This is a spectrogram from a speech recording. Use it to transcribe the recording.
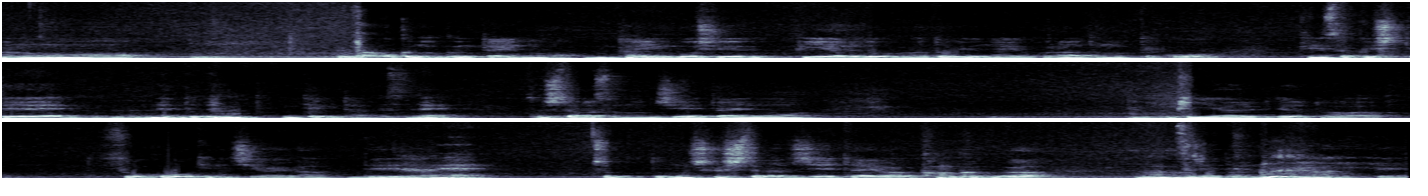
あの他国の軍隊の隊員募集 PR 動画がどういう内容かなと思ってこう検索してネットで見見てみたんですね、そしたらその自衛隊の PR ビデオとはすごく大きな違いがあって、はい。ちょっともしかしたら自衛隊は感覚がずれてるのかなって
